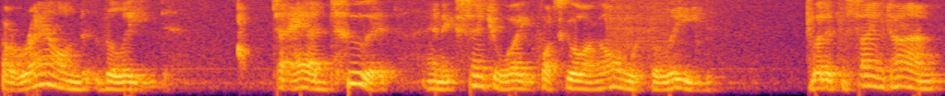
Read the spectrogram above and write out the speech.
around the lead to add to it and accentuate what's going on with the lead but at the same time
